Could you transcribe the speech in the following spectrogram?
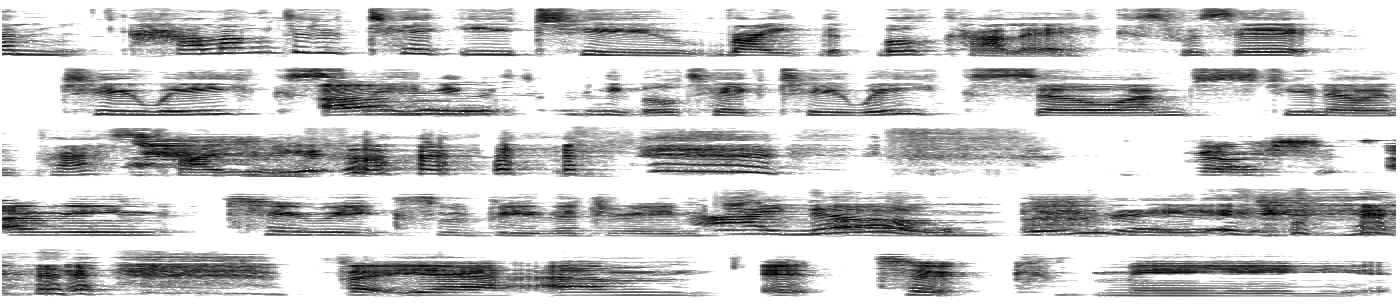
Um, how long did it take you to write the book, Alex? Was it two weeks? Um, hear some people take two weeks, so I'm just, you know, impressed by you. Gosh, I mean, two weeks would be the dream. I know, um, really. but yeah, um, it took me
